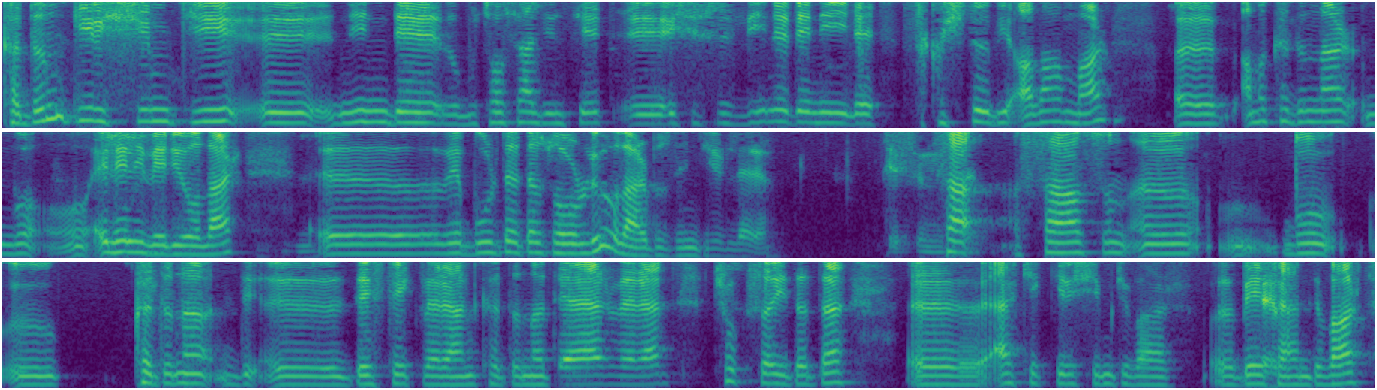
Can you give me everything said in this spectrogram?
kadın girişimcinin de bu sosyal cinsiyet e, eşitsizliği nedeniyle sıkıştığı bir alan var. Ee, ama kadınlar bu, el ele veriyorlar ee, ve burada da zorluyorlar bu zincirleri. Kesinlikle. Sa sağ olsun e, bu e, kadına e, destek veren, kadına değer veren çok sayıda da e, erkek girişimci var, e, beyefendi evet. var.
